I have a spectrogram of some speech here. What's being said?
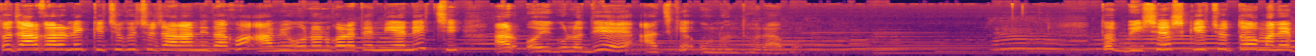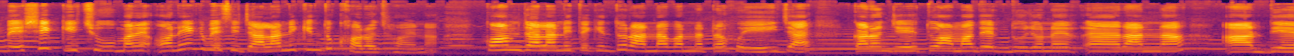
তো যার কারণে কিছু কিছু জ্বালানি দেখো, আমি উনুন গড়াতে নিয়ে নিচ্ছি, আর ওইগুলো দিয়ে আজকে উনুন ধরাবো। তো বিশেষ কিছু তো মানে বেশি কিছু মানে অনেক বেশি জ্বালানি কিন্তু খরচ হয় না। কম জ্বালানিতে কিন্তু রান্না বান্নাটা হয়েই যায়। কারণ যেহেতু আমাদের দুজনের রান্না আর দিয়ে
